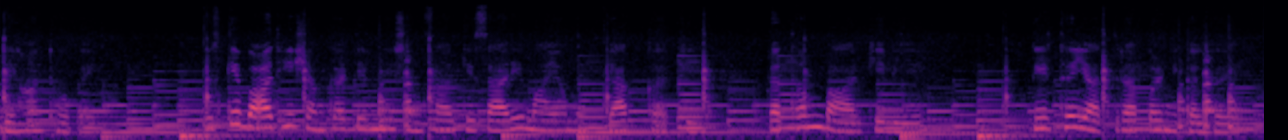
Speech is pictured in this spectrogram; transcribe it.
देहांत हो गई। उसके बाद ही शंकर देव ने संसार के सारे माया मोह त्याग करके प्रथम बार के लिए तीर्थ यात्रा पर निकल गए।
